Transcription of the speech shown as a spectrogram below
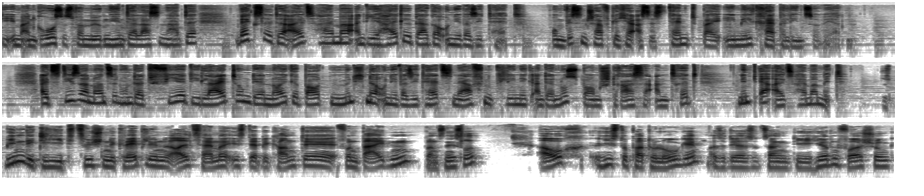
die ihm ein großes Vermögen hinterlassen hatte, wechselte Alzheimer an die Heidelberger Universität, um wissenschaftlicher Assistent bei Emil Kräpelin zu werden. Als dieser 1904 die Leitung der neu gebauten Münchner Universitätsnervenklinik an der Nussbaumstraße antritt, nimmt er Alzheimer mit. Das Bindeglied zwischen Kräpelin und Alzheimer ist der Bekannte von beiden, Franz Nissel, auch Histopathologe, also der sozusagen die Hirnforschung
